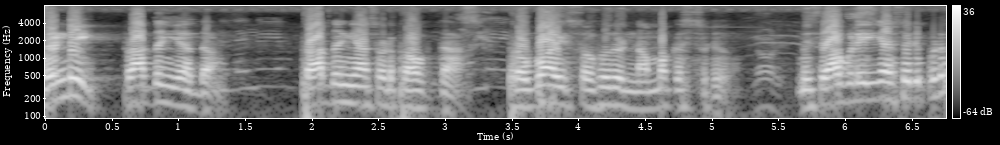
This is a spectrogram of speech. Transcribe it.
రండి ప్రార్థన చేద్దాం. ప్రార్థన చేస్తాడు ప్రవక్త. ప్రభా ఈ సహోదరుడు నమ్మకస్తుడు. మీ సేవకుడు ఏం చేస్తాడు ఇప్పుడు?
